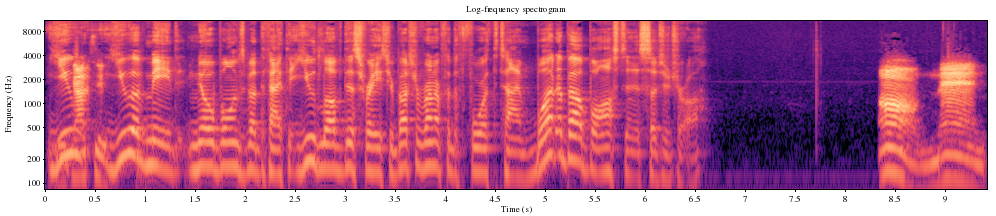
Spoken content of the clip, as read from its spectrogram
You got you have made no bones about the fact that you love this race. You're about to run it for the fourth time. What about Boston is such a draw? Oh man,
